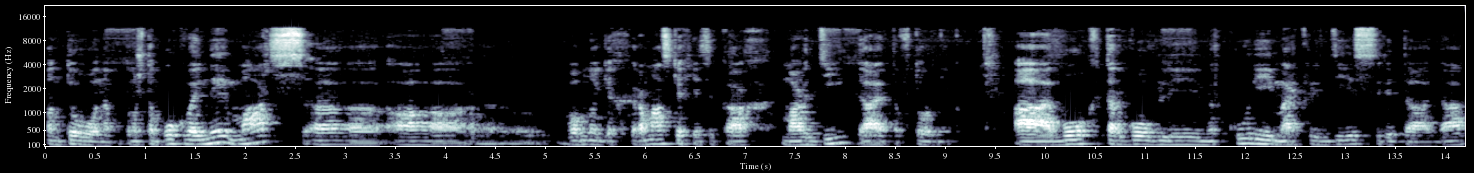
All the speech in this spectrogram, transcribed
пантеона, потому что бог войны Марс а во многих романских языках Марди, да, это вторник, а бог торговли Меркурий, Меркуридис, среда, да,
